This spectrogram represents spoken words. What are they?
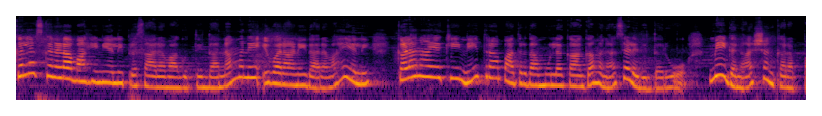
ಕಲರ್ಸ್ ಕನ್ನಡ ವಾಹಿನಿಯಲ್ಲಿ ಪ್ರಸಾರವಾಗುತ್ತಿದ್ದ ನಮ್ಮನೆ ಯುವರಾಣಿ ಧಾರಾವಾಹಿಯಲ್ಲಿ ಕಳನಾಯಕಿ ನೇತ್ರಾ ಪಾತ್ರದ ಮೂಲಕ ಗಮನ ಸೆಳೆದಿದ್ದರು. ಮೇಘನಾ ಶಂಕರಪ್ಪ.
